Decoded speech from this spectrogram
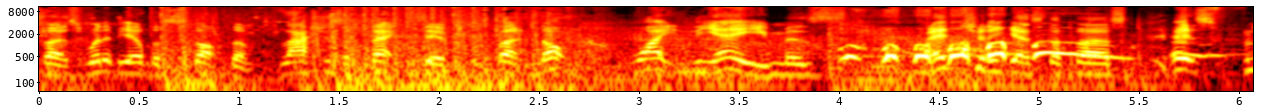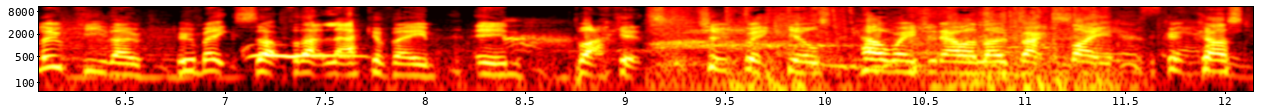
but will it be able to stop them? Flash is effective, but not quite the aim as eventually gets the first. It's Fluky, though, who makes up for that lack of aim in buckets. Two quick kills. Hellranger now alone back backside. Concussed,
